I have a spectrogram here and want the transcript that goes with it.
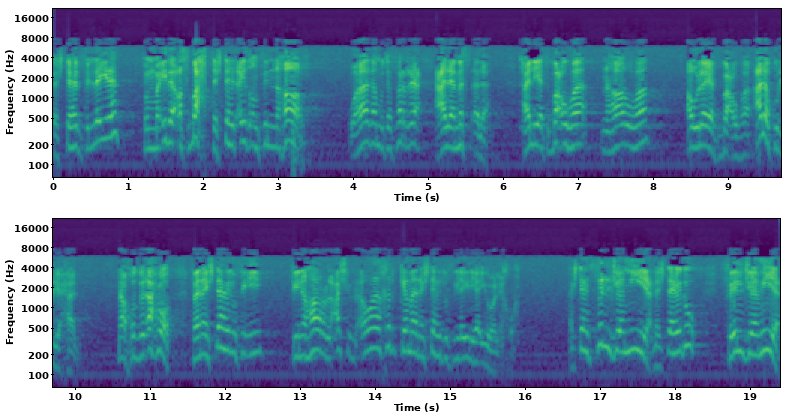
تجتهد في الليلة ثم إذا أصبحت تجتهد أيضا في النهار. وهذا متفرع على مسألة هل يتبعها نهارها أو لا يتبعها؟ على كل حال نأخذ بالأحوط. فنجتهد في إيه؟ في نهار العشر الأواخر كما نجتهد في ليلها أيها الإخوة. نجتهد في الجميع نجتهد في الجميع.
